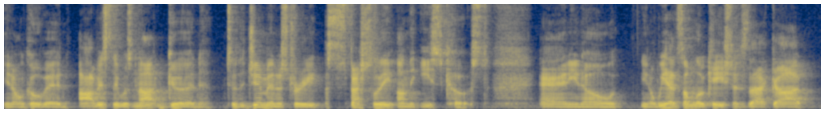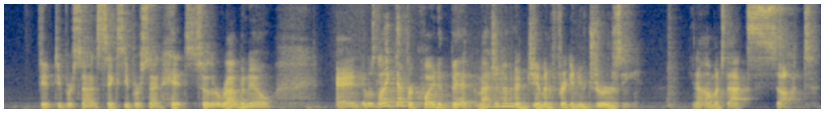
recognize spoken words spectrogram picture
you know, COVID obviously was not good to the gym industry, especially on the East Coast. And you know, you know, we had some locations that got 50%, 60% hits to their revenue. And it was like that for quite a bit. Imagine having a gym in freaking New Jersey. You know how much that sucked.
